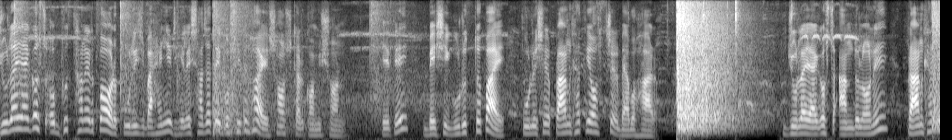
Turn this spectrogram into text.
জুলাই, আগস্ট অভ্যুত্থানের পর পুলিশ বাহিনী ঢেলে সাজাতে গঠিত হয় সংস্কার কমিশন। এতে বেশি গুরুত্ব পায় পুলিশের প্রাণঘাতী অস্ত্রের ব্যবহার। জুলাই, আগস্ট আন্দোলনে প্রাণঘাতী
